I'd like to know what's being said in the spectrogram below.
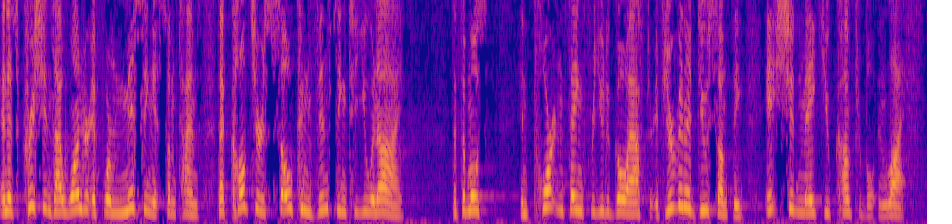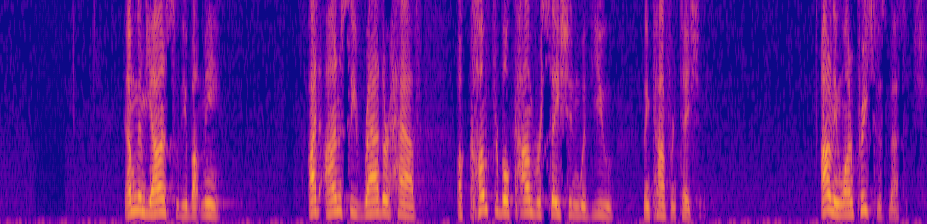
And as Christians, I wonder if we're missing it sometimes. That culture is so convincing to you and I that the most important thing for you to go after, if you're going to do something, it should make you comfortable in life. And I'm going to be honest with you about me. I'd honestly rather have a comfortable conversation with you than confrontation. I don't even want to preach this message.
